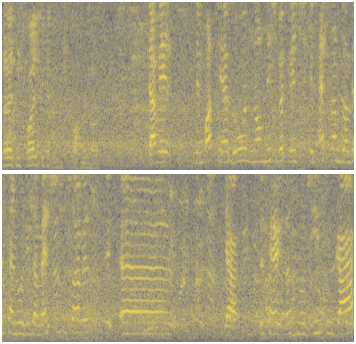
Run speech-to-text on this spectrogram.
relativ häufig angesprochen wird? Da wir den Bot ja so noch nicht wirklich getestet haben, sondern bisher nur dieser menschliche Service, äh, ja, bisher es nur diesen gab,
